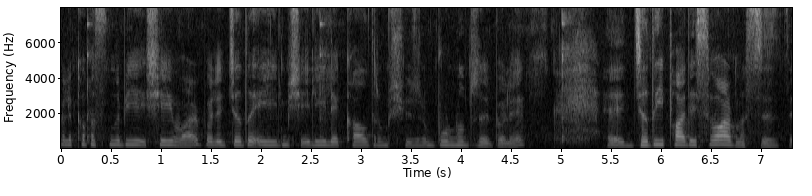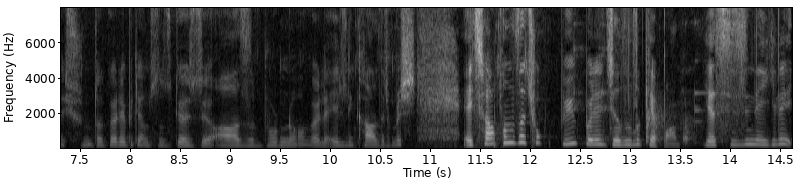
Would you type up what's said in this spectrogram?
Böyle kafasında bir şey var. Böyle cadı eğilmiş eliyle kaldırmış yüzünü. Burnu da böyle. E, cadı ifadesi var mı sizde? Şunu da görebiliyor musunuz? Gözlüğü, ağzı, burnu böyle elini kaldırmış. Etrafınıza çok büyük böyle cadılık yapan ya sizinle ilgili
